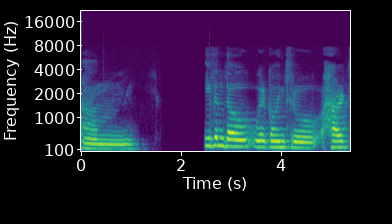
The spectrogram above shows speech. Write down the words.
Um, even though we're going through hard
